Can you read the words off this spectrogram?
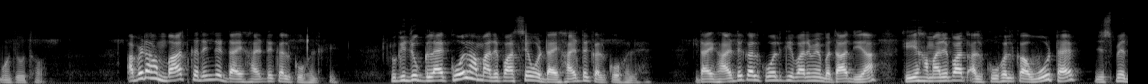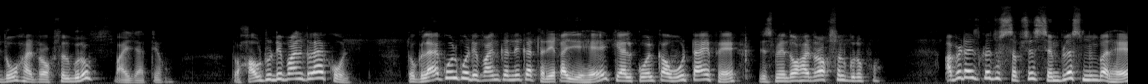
मौजूद हो। अब बेटा हम बात करेंगे डाईहाइड्रिक अल्कोहल की, क्योंकि जो ग्लाइकोल हमारे पास है, वो डाईहाइड्रिक अल्कोहल है। डाईहाइड्रिक अल्कोहल के बारे में बता दिया कि ये हमारे पास अल्कोहल का वो टाइप जिसमें दो हाइड्रोक्सल ग्रुप पाए जाते हों। तो हाउ टू डिफाइन ग्लाइकोल तो ग्लाइकोल को डिफाइन करने का तरीका यह है कि अल्कोहल का वो टाइप है जिसमें दो हाइड्रोक्सल ग्रुप हो। अब बेटा इसका जो सबसे सिंपलेस्ट मेंबर है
